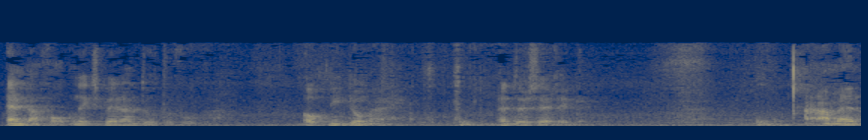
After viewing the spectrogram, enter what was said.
En daar valt niks meer aan toe te voegen. Ook niet door mij. En dus zeg ik. Amen.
